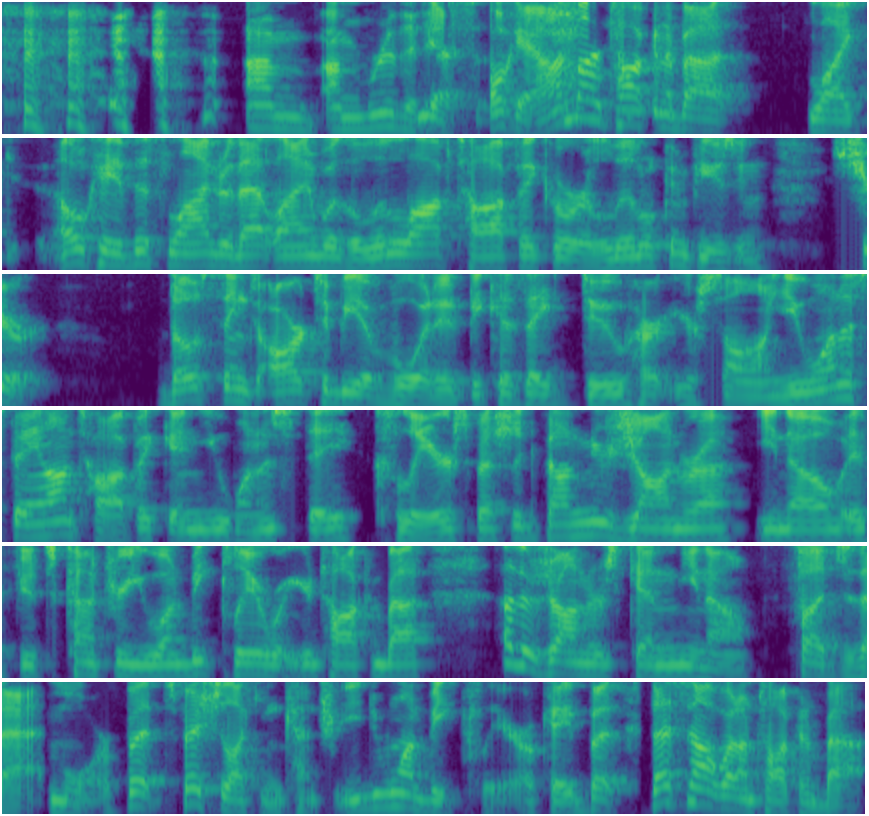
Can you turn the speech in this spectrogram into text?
I'm I'm riveted. Yes. Okay. I'm not talking about like, okay, this line or that line was a little off topic or a little confusing. Sure. Those things are to be avoided because they do hurt your song. You want to stay on topic and you want to stay clear, especially depending on your genre. You know, if it's country, you want to be clear what you're talking about. Other genres can, you know, fudge that more, but especially like in country, you do want to be clear. Okay. But that's not what I'm talking about.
